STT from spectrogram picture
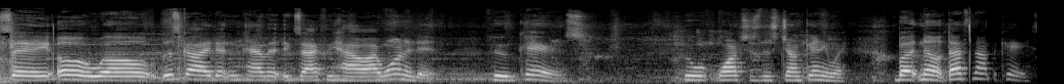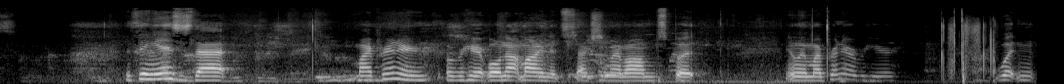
say, oh, well, this guy didn't have it exactly how I wanted it. Who cares? Who watches this junk anyway? But no, that's not the case. The thing is, is that my printer over here, well, not mine, it's actually my mom's, but anyway, my printer over here wouldn't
